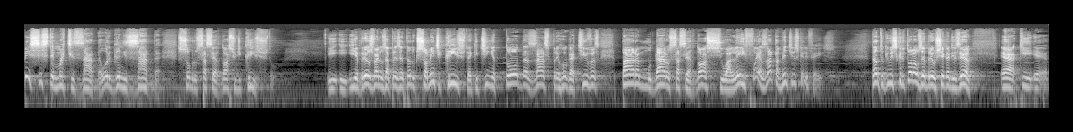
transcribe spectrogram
bem sistematizada, organizada sobre o sacerdócio de Cristo. E, e, e, Hebreus vai nos apresentando que somente Cristo é que tinha todas as prerrogativas para mudar o sacerdócio, a lei, e foi exatamente isso que ele fez. Tanto que o escritor aos Hebreus chega a dizer é, que é,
